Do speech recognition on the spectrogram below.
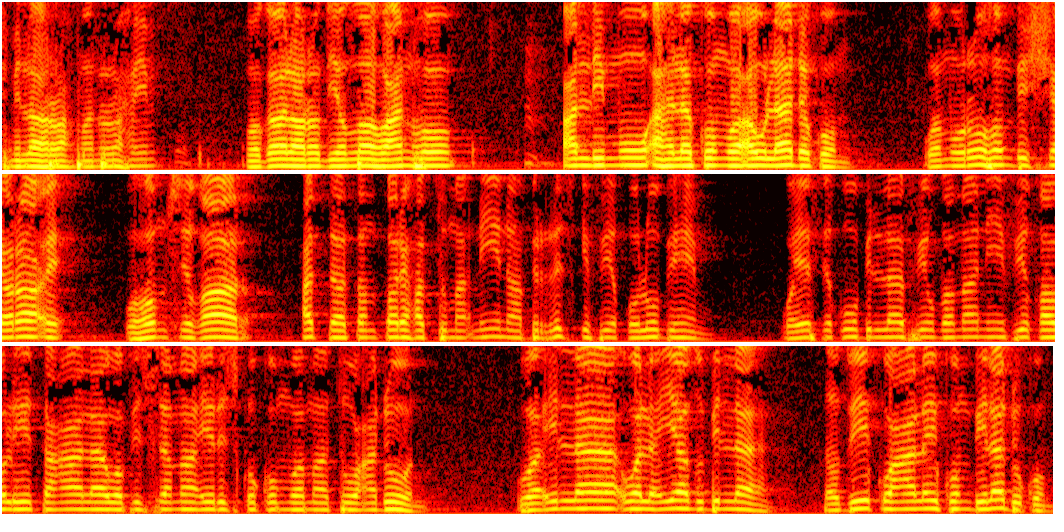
Bismillahirrahmanirrahim. Wa qala radhiyallahu anhu Allimu ahlakum wa auladakum wa muruhum bisyara'i wa hum sighar hatta tantariha at-tumanina birrizqi fi qulubihim wa yathiqu billahi fi dhamanihi fi qawlihi ta'ala wa fis sama'i rizqukum wa ma tu'adun wa illa wal iyadu billah tadhiqu 'alaykum biladukum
